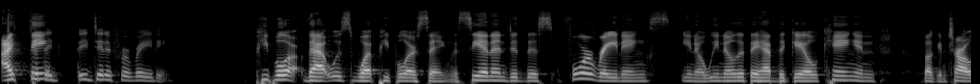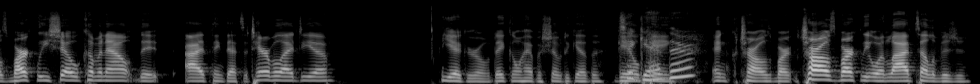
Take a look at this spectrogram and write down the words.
I think they, they did it for ratings. People are, that was what people are saying. The CNN did this for ratings. You know, we know that they have the Gayle King and fucking Charles Barkley show coming out that I think that's a terrible idea. Yeah, girl, they gonna have a show together. Gayle King Together? and Charles Bark Charles Barkley on live television.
